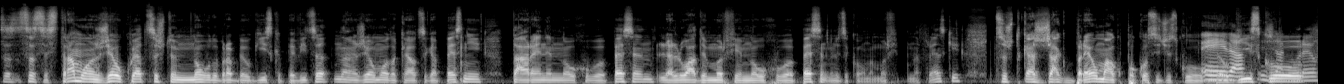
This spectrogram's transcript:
с, с сестра му Анжел, която също е много добра белгийска певица. На Анжел мога да кажа от сега песни. Тарен е много хубава песен. Лалуа де Мърфи е много хубава песен. Нали, закон на Мърфи на френски. Също така Жак Брел, малко по-класическо Е, да, белгийско. Жак Брел.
